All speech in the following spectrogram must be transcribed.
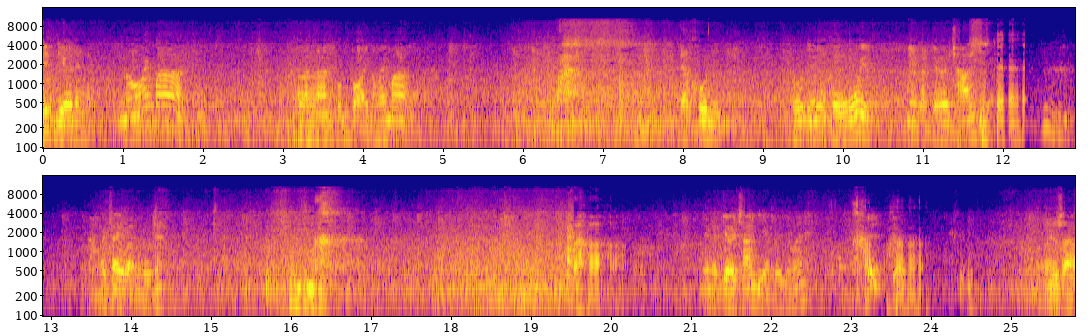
นิดเดียวนะครับ น้อยมาก พลังงานผมปล่อยน้อยมากเลยแต่คุณรู้นี่โอ้โหนี่ก็เจอชั้น ไม่ใช่ว่ารู้นะนี่ก็เจอช้างเหยียบเลยใช่ไหมครับไม่ทราบ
